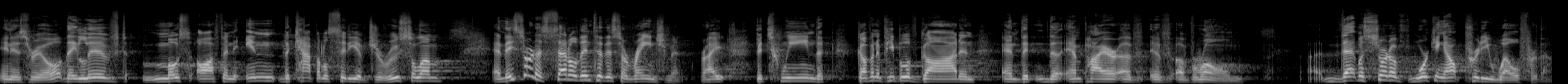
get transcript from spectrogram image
in Israel. They lived most often in the capital city of Jerusalem. And they sort of settled into this arrangement, right, between the covenant people of God and, and the, the empire of, of, of Rome. Uh, that was sort of working out pretty well for them.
